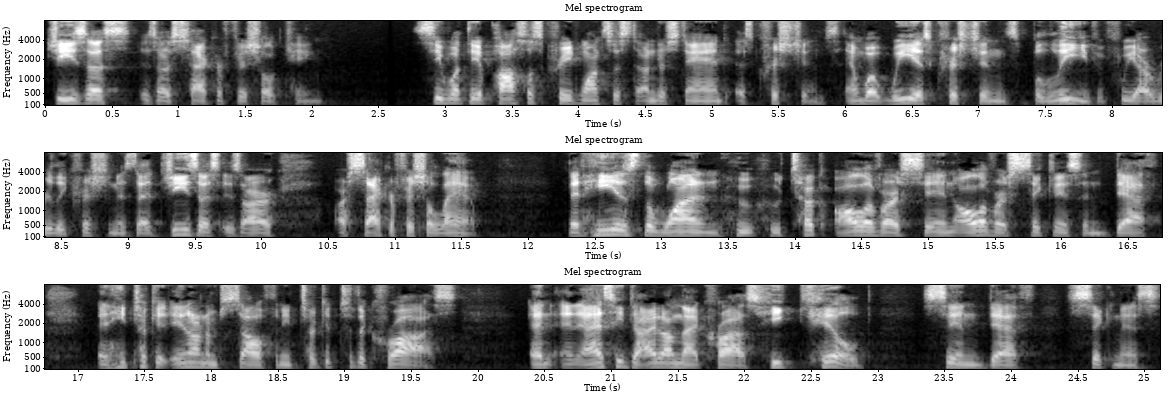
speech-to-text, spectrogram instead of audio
Jesus is our sacrificial King. See, what the Apostles' Creed wants us to understand as Christians, and what we as Christians believe, if we are really Christian, is that Jesus is our, our sacrificial lamb that he is the one who, who took all of our sin, all of our sickness and death, and he took it in on himself and he took it to the cross. And, and as he died on that cross, he killed sin, death, sickness,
